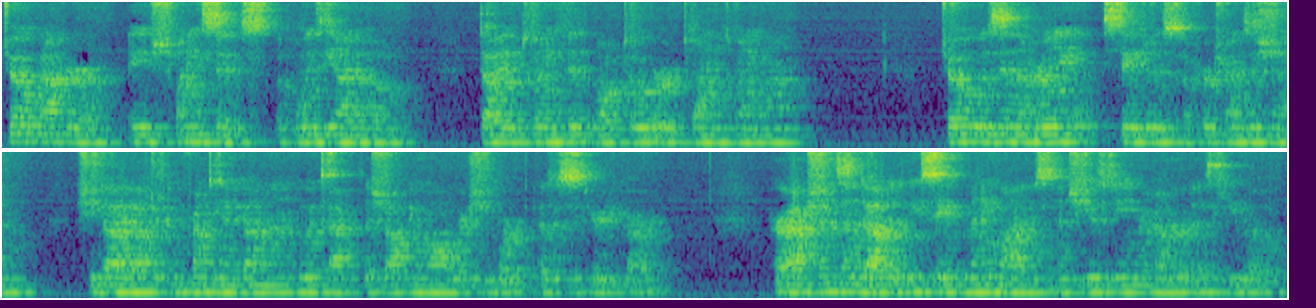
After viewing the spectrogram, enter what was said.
Jo Acker, age 26, of Boise, Idaho, died 25th of October 2021. Jo was in the early stages of her transition. She died after confronting a gunman who attacked the shopping mall where she worked as a security guard. Her actions undoubtedly saved many lives, and she is being remembered as a hero.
